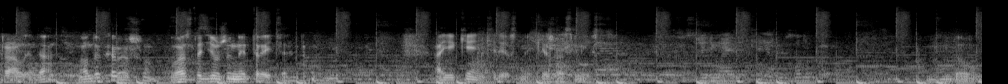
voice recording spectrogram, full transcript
Грали, да? Ну так хорошо. У вас тоді вже не третя. А яке інтересне, яке ж вас місце? Ну добре.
